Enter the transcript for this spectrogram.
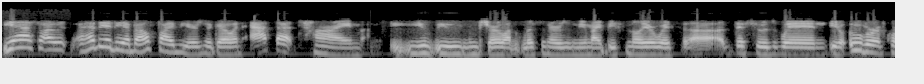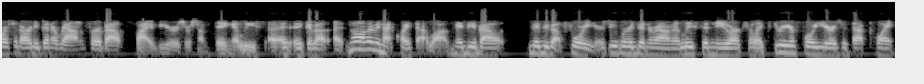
Yeah, so I, was, I had the idea about five years ago, and at that time, you, you, I'm sure a lot of listeners and you might be familiar with. Uh, this was when you know Uber, of course, had already been around for about five years or something, at least. I think about no, maybe not quite that long, maybe about maybe about four years. Uber had been around at least in New York for like three or four years at that point.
